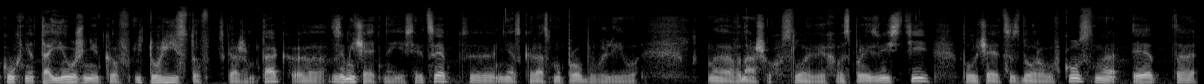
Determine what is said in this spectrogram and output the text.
кухня таежников и туристов, скажем так. Э, замечательный есть рецепт. Э, несколько раз мы пробовали его э, в наших условиях воспроизвести. Получается здорово вкусно. Это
